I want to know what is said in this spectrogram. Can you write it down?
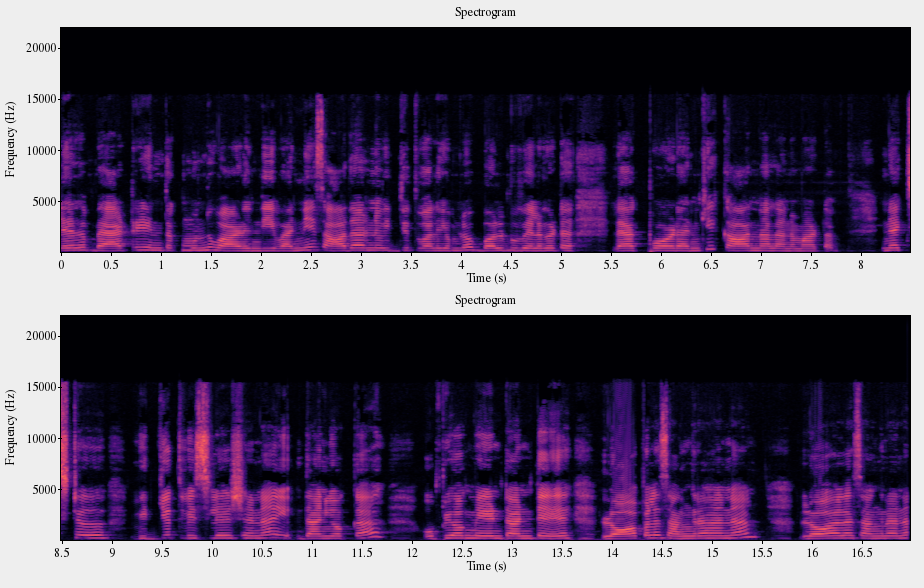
లేదా బ్యాటరీ ఇంతకుముందు వాడింది. ఇవన్నీ సాధారణ విద్యుత్ వలయంలో బల్బు వెలగట లేకపోవడానికి కారణాలు అన్నమాట నెక్స్ట్ విద్యుత్ విశ్లేషణ దాని యొక్క ఉపయోగం ఏంటంటే లోపల సంగ్రహణ లోహాల సంగ్రహణ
